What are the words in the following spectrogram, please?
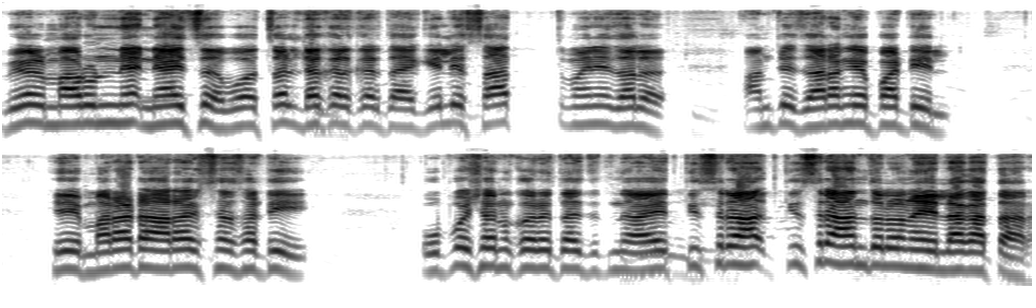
वेळ मारून न्या- न्यायचं व चल ढकल करत आहे. गेले सात महिने झालं. आमचे जारांगे पाटील हे मराठा आरक्षणासाठी उपोषण करत आहेत. आहे तिसरा तिसरं आंदोलन आहे लगातार.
